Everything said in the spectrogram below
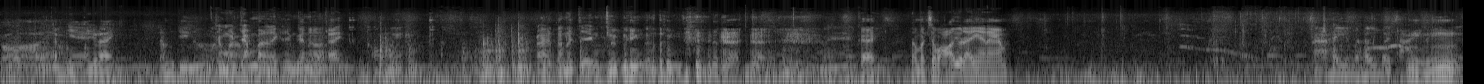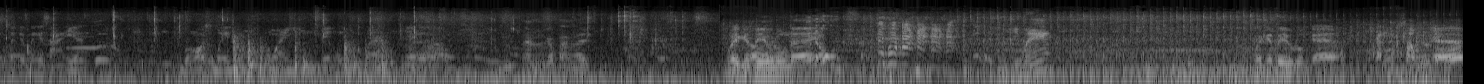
Có rồi. Chấm nhẹ vô đây. Chấm chi nữa mà. Cho mình chấm bên đây thêm cái nữa. Đây còn miếng. À tao nói chuyện nước miếng nữa tung. Ok. Rồi mình sẽ bỏ vô đây nha anh em à thấy mà thứ mày xài Ừ. mấy cái mấy cái xài á. Bỏ cho miệng ra ngoài những cái miếng ba nhớ không ăn gấp ăn đi. Quay cái view luôn đi. Chị má. Quay cái view luôn kìa. Cảnh sông kìa.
